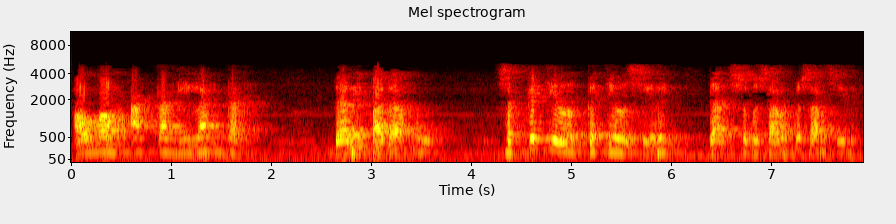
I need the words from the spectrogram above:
Allah akan hilangkan daripadamu sekecil-kecil syirik dan sebesar-besar syirik.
